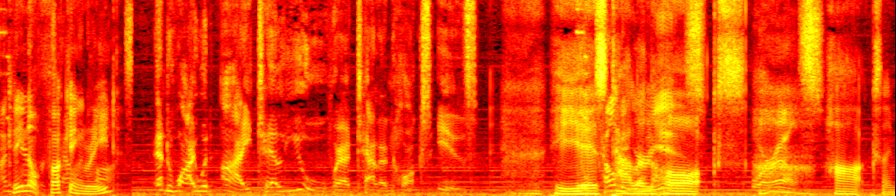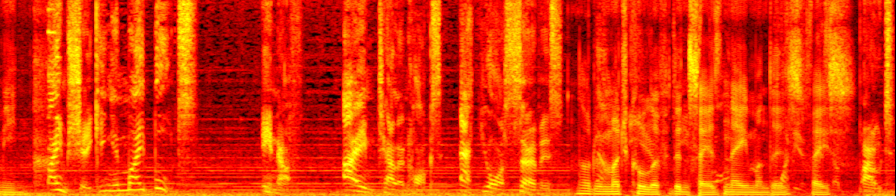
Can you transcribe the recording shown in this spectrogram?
I'm Can you not fucking Talon read? Hawks. And why would I tell you where Talon Hawks is? He is tell Talon he is, Hawks. or else. Hawks, I mean. I'm shaking in my boots. Enough. I'm Talon Hawks at your service. That would have been much cooler if it didn't say his name under What his is this face. about?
